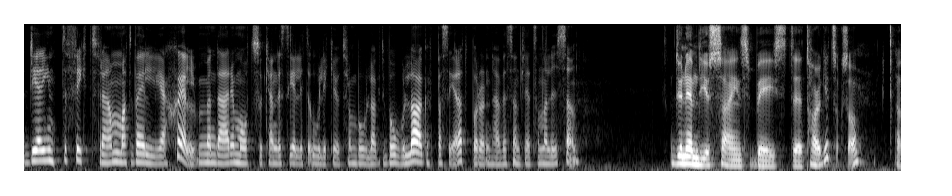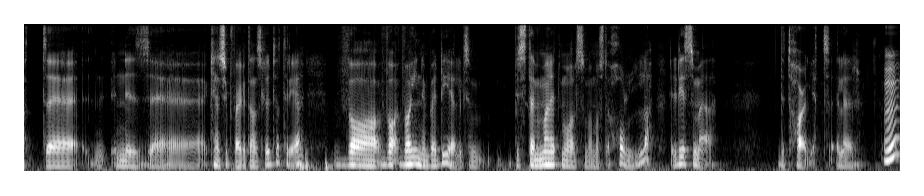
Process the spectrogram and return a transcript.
det är inte fritt fram att välja själv men däremot så kan det se lite olika ut från bolag till bolag baserat på den här väsentlighetsanalysen. Du nämnde ju science-based eh, targets också. Att eh, ni eh, kanske är på väg att ansluta till det. Vad, vad, vad innebär det? Liksom, bestämmer man ett mål som man måste hålla? Är det det som är the target? Eller? Mm,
